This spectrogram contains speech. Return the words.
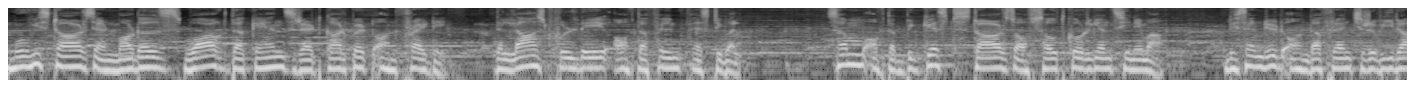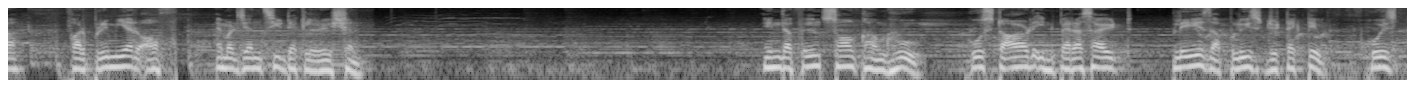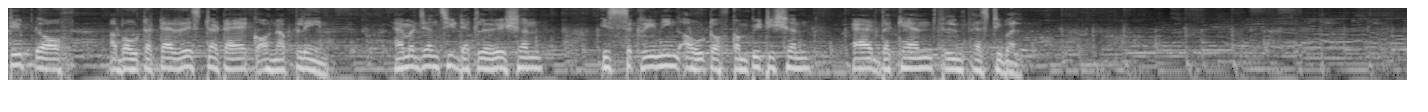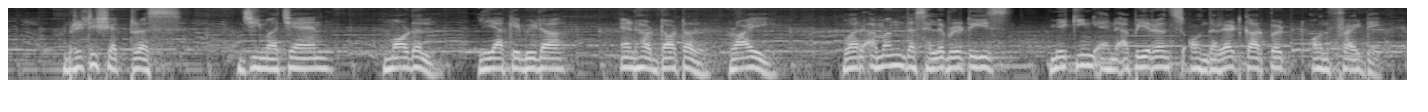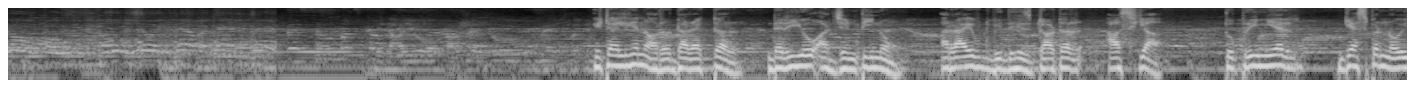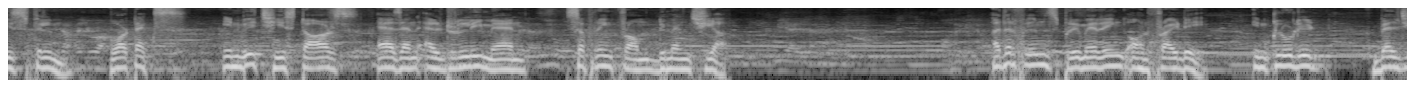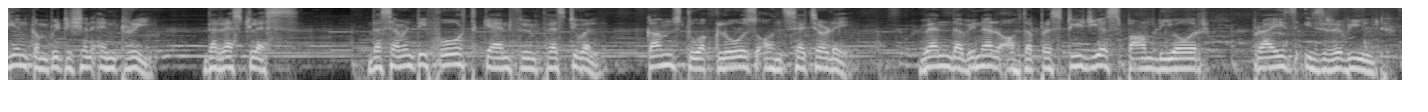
Movie stars and models walked the Cannes red carpet on Friday, the last full day of the film festival. Some of the biggest stars of South Korean cinema descended on the French Riviera for premiere of Emergency Declaration. In the film Song Kang-ho, who starred in Parasite, plays a police detective who is tipped off about a terrorist attack on a plane. Emergency Declaration is screening out of competition at the Cannes Film Festival. British actress Gemma Chan, model Liya Kebede, and her daughter Raee were among the celebrities making an appearance on the red carpet on Friday. Italian horror director Dario Argento arrived with his daughter Asia to premiere Gaspar Noé's film Vortex, in which he stars as an elderly man suffering from dementia. Other films premiering on Friday included Belgian competition entry The Restless. The 74th Cannes Film Festival comes to a close on Saturday when the winner of the prestigious Palme d'Or prize is revealed.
